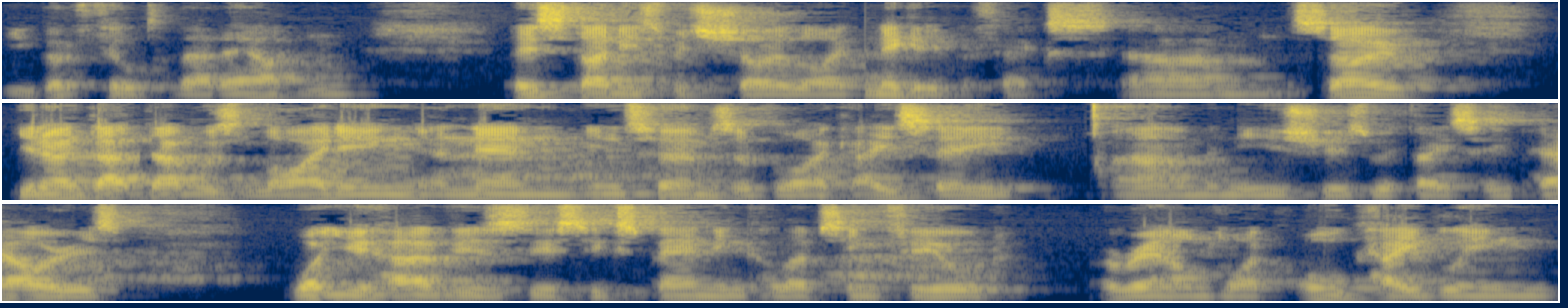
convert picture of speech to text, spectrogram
you've got to filter that out and there's studies which show like negative effects um, so you know that that was lighting and then in terms of like ac um, and the issues with ac power is what you have is this expanding collapsing field around like all cabling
